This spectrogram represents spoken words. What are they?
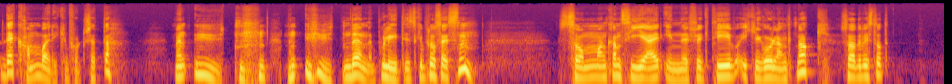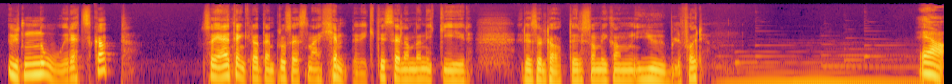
Det kan bare ikke fortsette. Men uten, men uten denne politiske prosessen, som man kan si er ineffektiv og ikke går langt nok, så hadde vi stått uten noe redskap. Så jeg tenker at den prosessen er kjempeviktig, selv om den ikke gir resultater som vi kan juble for. Ja,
